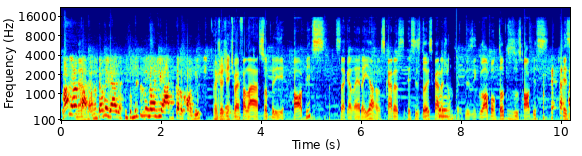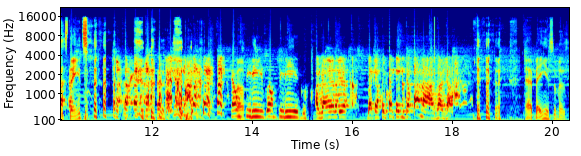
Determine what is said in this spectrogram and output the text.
Valeu, Não. cara. Muito obrigado. Eu sinto muito lisonjeado pelo convite. Hoje a gente vai falar sobre hobbies. Essa galera aí, ó, os caras, esses dois caras juntos, eles englobam todos os hobbies existentes. É um perigo, é um perigo. A galera aí, daqui a pouco vai entrando até pra NASA já. É bem isso mesmo.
